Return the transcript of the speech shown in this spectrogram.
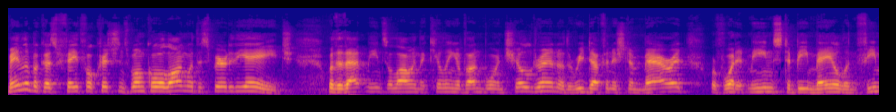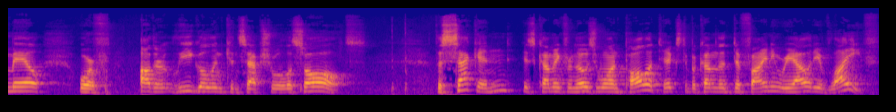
mainly because faithful Christians won't go along with the spirit of the age, whether that means allowing the killing of unborn children, or the redefinition of marriage, or of what it means to be male and female, or of other legal and conceptual assaults. The second is coming from those who want politics to become the defining reality of life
